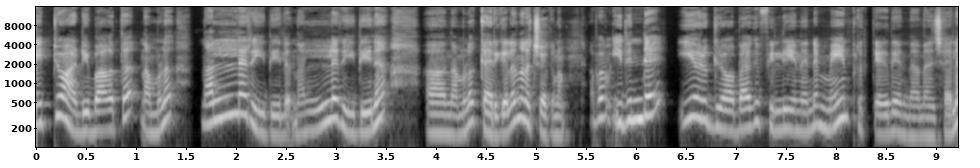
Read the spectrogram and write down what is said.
ഏറ്റവും അടിഭാഗത്ത് നമ്മൾ നല്ല രീതിയിൽ നല്ല രീതിയിൽ നമ്മൾ കരികല നിറച്ച് വെക്കണം. അപ്പം ഇതിന്റെ ഈ ഒരു ഗ്രോ ബാഗ് ഫില്ല് ചെയ്യുന്നതിന്റെ മെയിൻ പ്രത്യേകത എന്താണെന്ന് വെച്ചാൽ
